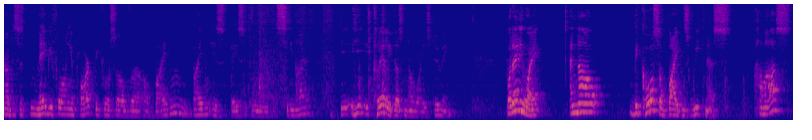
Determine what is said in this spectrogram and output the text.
Now this is maybe falling apart because of uh, of Biden. Biden is basically senile he, he clearly doesn't know what he's doing. But anyway, and now because of Biden's weakness, Hamas,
